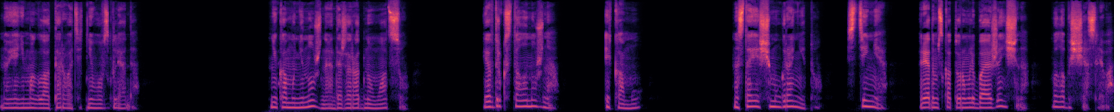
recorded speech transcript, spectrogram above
но я не могла оторвать от него взгляда. Никому не нужная, даже родному отцу. Я вдруг стала нужна. И кому? Настоящему граниту, стене, рядом с которым любая женщина была бы счастлива.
